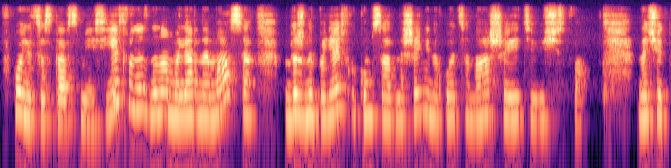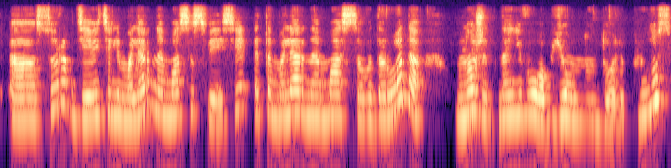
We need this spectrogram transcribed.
входит в состав смеси. Если у нас дана малярная масса, мы должны понять, в каком соотношении находятся наши эти вещества. Значит, 49 э, или малярная масса смеси – это малярная масса водорода умножить на его объемную долю плюс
